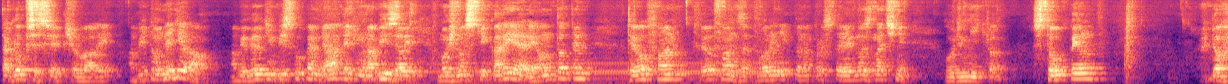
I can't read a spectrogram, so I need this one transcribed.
tak ho přesvědčovali, aby to nedělal, aby byl tím biskupem dál, teď mu nabízeli možnosti kariéry. On to ten Teofan, Teofan Zatvorník to naprosto jednoznačně odmítl. Vstoupil do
